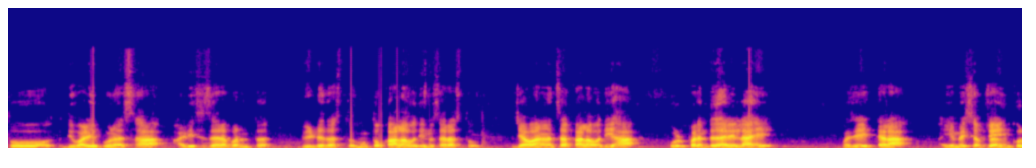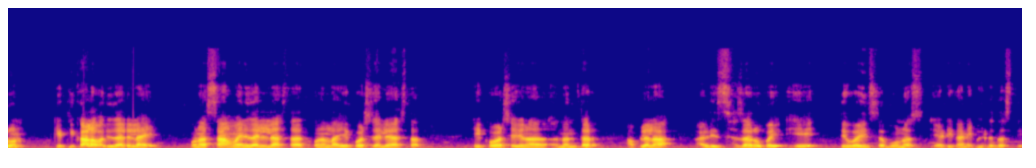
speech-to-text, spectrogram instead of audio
तो दिवाळी बोनस हा अडीच हजारापर्यंत भेटत असतो. मग तो कालावधीनुसार असतो. जवानांचा कालावधी हा कुठपर्यंत झालेला आहे. म्हणजे त्याला एम एस एफ जॉईन करून किती कालावधी झालेला आहे? कोणाला सहा महिने झालेले असतात कोणाला एक वर्ष झालेले असतात. एक वर्षाच्या नंतर आपल्याला अडीच हजार रुपये हे दिवाळीचं बोनस या ठिकाणी भेटत असते.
